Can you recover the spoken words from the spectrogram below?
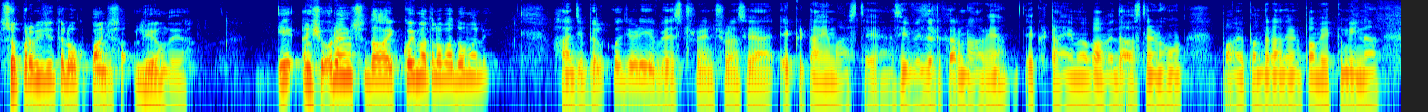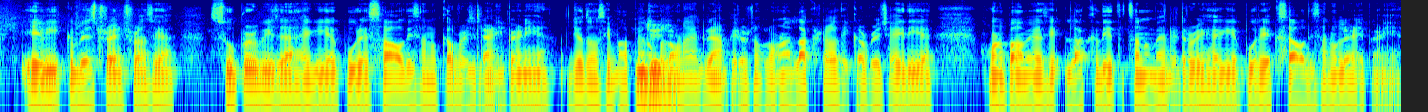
ਸੁਪਰ ਤੇ ਲੋਕ 5 ਸਾਲ ਲਈ ਆਉਂਦੇ ਆ। ਇਹ ਇੰਸ਼ੋਰੈਂਸ ਦਾ ਇੱਕੋ ਹੀ ਮਤਲਬ ਆ ਦੋਵਾਂ ਲਈ? ਹਾਂਜੀ ਬਿਲਕੁਲ ਜਿਹੜੀ ਵਿਜ਼ਟਰ ਇੰਸ਼ੋਰੈਂਸ ਆ ਇੱਕ ਟਾਈਮ ਵਾਸਤੇ ਆ। ਅਸੀਂ ਵਿਜ਼ਿਟ ਕਰਨ ਆ ਰਹੇ ਆ ਇੱਕ ਟਾਈਮ ਆ ਭਾਵੇਂ 10 ਦਿਨ ਹੋਣ ਭਾਵੇਂ 15 ਦਿਨ ਭਾਵੇਂ 1 ਮਹੀਨਾ। ਇਹ ਵੀ ਇੱਕ ਵਿਜ਼ਟਰ ਇੰਸ਼ੋਰੈਂਸ ਆ। ਸੁਪਰ ਵੀਜ਼ਾ ਹੈਗੀ ਹੈ ਪੂਰੇ ਸਾਲ ਦੀ ਸਾਨੂੰ ਕਵਰੇਜ ਲੈਣੀ ਪੈਣੀ ਹੈ ਜਦੋਂ ਅਸੀਂ ਮਾਪਿਆਂ ਨੂੰ ਬੁਲਾਉਣਾ ਹੈ ਗ੍ਰੈਂਡ ਪੇਰੈਂਟਸ ਨੂੰ ਬੁਲਾਉਣਾ ਲੱਖ ਡਾਲਰ ਦੀ ਕਵਰੇਜ ਚਾਹੀਦੀ ਹੈ ਹੁਣ ਭਾਵੇਂ ਅਸੀਂ ਲੱਖ ਦੀ ਸਾਨੂੰ ਮੈਂਡੇਟਰੀ ਹੈਗੀ ਹੈ ਪੂਰੇ 1 ਸਾਲ ਦੀ ਸਾਨੂੰ ਲੈਣੀ ਪੈਣੀ ਹੈ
